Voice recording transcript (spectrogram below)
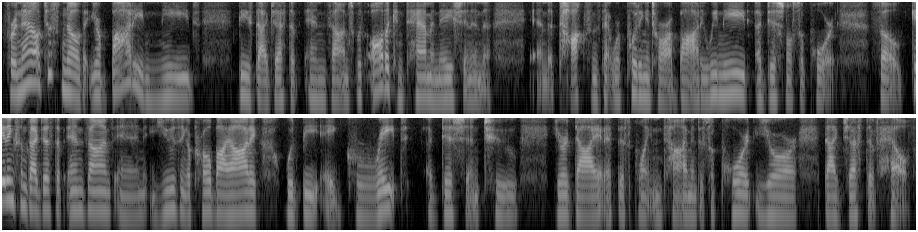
for now, just know that your body needs these digestive enzymes with all the contamination and the and the toxins that we're putting into our body. We need additional support. So, getting some digestive enzymes and using a probiotic would be a great addition to your diet at this point in time and to support your digestive health.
